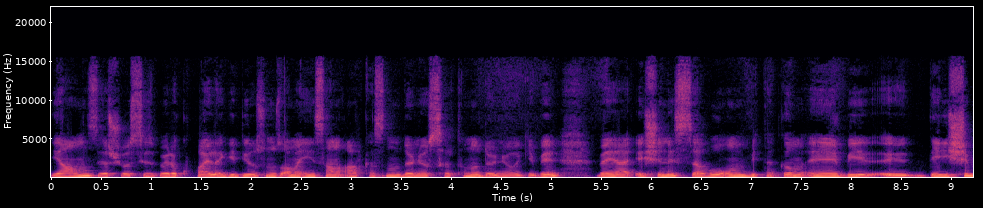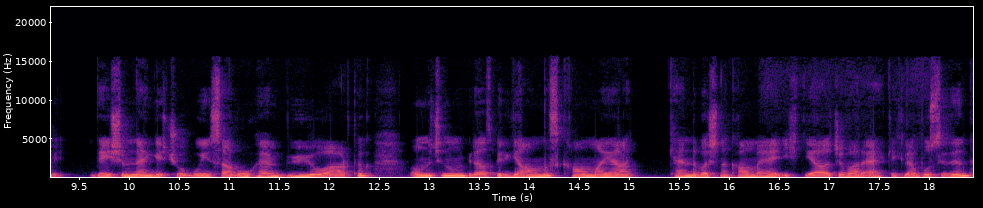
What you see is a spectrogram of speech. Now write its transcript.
yalnız yaşıyor. Siz böyle kupayla gidiyorsunuz ama insan arkasını dönüyor, sırtını dönüyor gibi veya eşinizse bu onun bir takım e, bir e, değişim değişimden geçiyor bu insan ruhen büyüyor artık. Onun için onun biraz bir yalnız kalmaya kendi başına kalmaya ihtiyacı var. Erkekler bu sizin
